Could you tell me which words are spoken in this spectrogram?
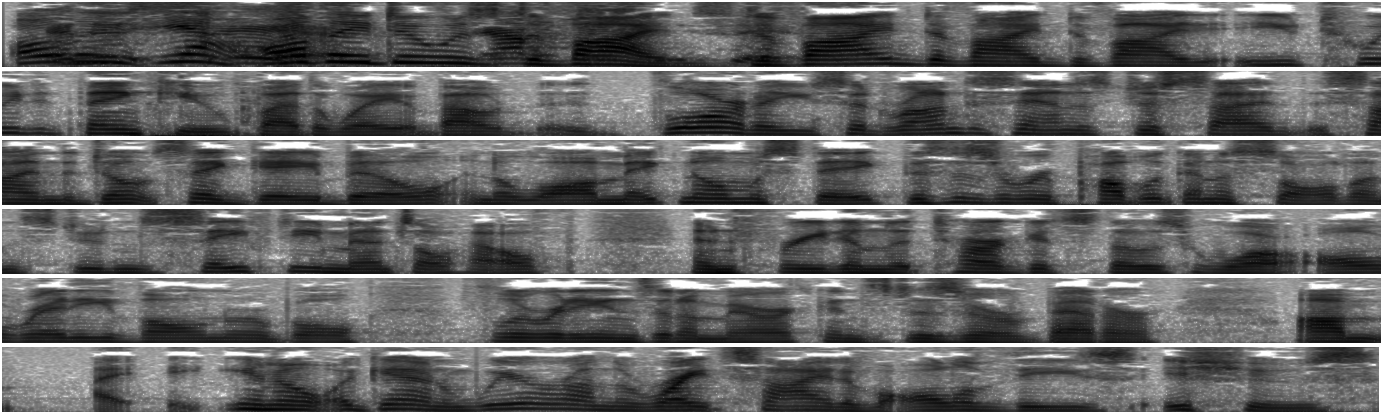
All And they, yeah, sad. all they do is divide, divide, divide, divide. You tweeted, thank you, by the way, about uh, Florida. You said Ron DeSantis just signed, signed the "Don't Say Gay" bill into law. Make no mistake, this is a Republican assault on students' safety, mental health, and freedom that targets those who are already vulnerable. Floridians and Americans deserve better. Um, I, you know, again, we're on the right side of all of these issues.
